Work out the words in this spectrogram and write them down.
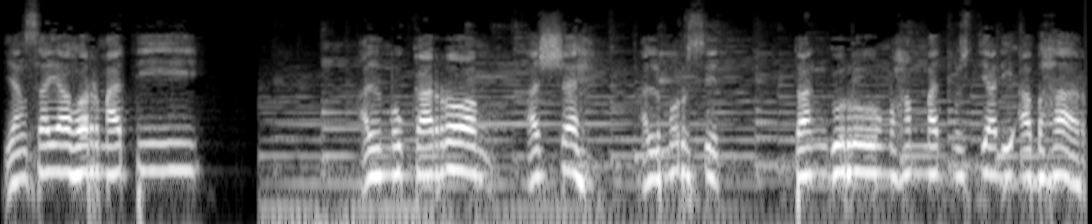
Yang saya hormati Al-Mukarram Al-Syekh Al-Mursid Tuan Guru Muhammad Mustiadi Abhar.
